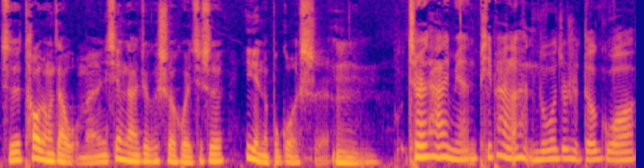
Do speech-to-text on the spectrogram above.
其实套用在我们现在这个社会，其实一点都不过时。嗯其实它里面批判了很多，就是德国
